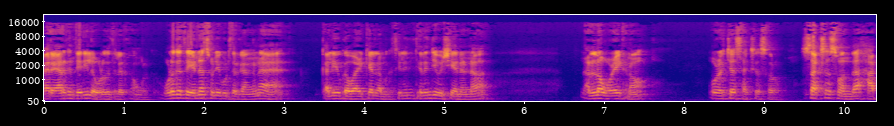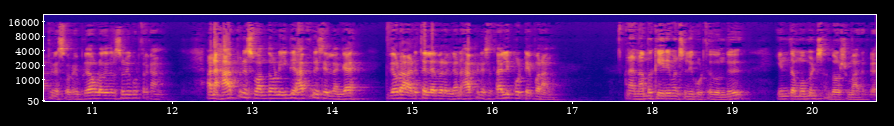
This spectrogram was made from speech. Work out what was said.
வேறு யாருக்கும் தெரியல உலகத்தில் இருக்கவங்களுக்கு. உலகத்தை என்ன சொல்லி கொடுத்துருக்காங்கன்னா கலியுக வாழ்க்கையில் நமக்கு தெரி தெரிஞ்ச விஷயம் என்னென்னா நல்லா உழைக்கணும். உழைச்சா சக்ஸஸ் வரும். சக்ஸஸ் வந்தால் ஹாப்பினஸ் வரும். இப்படி தான் உலகத்தில் சொல்லி கொடுத்துருக்காங்க. ஆனால் ஹாப்பினஸ் வந்தோடனே இது ஹாப்பினஸ் இல்லைங்க. இதோட அடுத்த லெவலுங்கன்னு ஹாப்பினஸை தள்ளி போட்டே போகிறாங்க ஆனால் நமக்கு இறைவன் சொல்லி கொடுத்தது வந்து இந்த மூமெண்ட் சந்தோஷமாக இருங்க.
